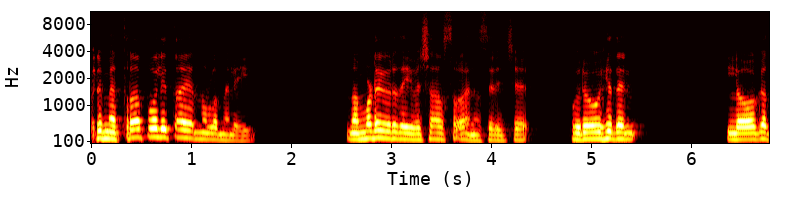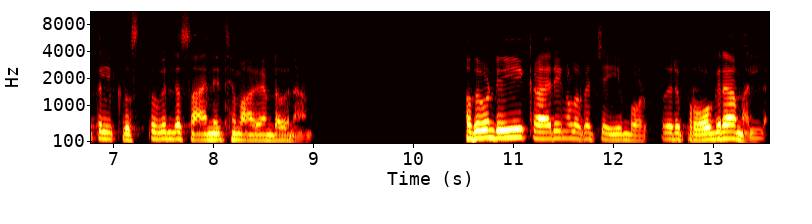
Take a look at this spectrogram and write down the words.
ഒരു മെത്രാപ്പോലിത്ത എന്നുള്ള നിലയിൽ നമ്മുടെ ഒരു ദൈവശാസ്ത്രം അനുസരിച്ച് പുരോഹിതൻ ലോകത്തിൽ ക്രിസ്തുവിന്റെ സാന്നിധ്യമാകേണ്ടവനാണ്. അതുകൊണ്ട് ഈ കാര്യങ്ങളൊക്കെ ചെയ്യുമ്പോൾ അതൊരു പ്രോഗ്രാം അല്ല.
